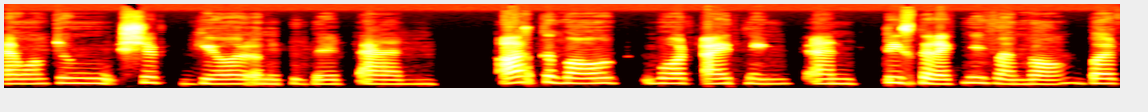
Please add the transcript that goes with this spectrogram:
I want to shift gear a little bit and ask about what I think, and please correct me if I'm wrong, but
